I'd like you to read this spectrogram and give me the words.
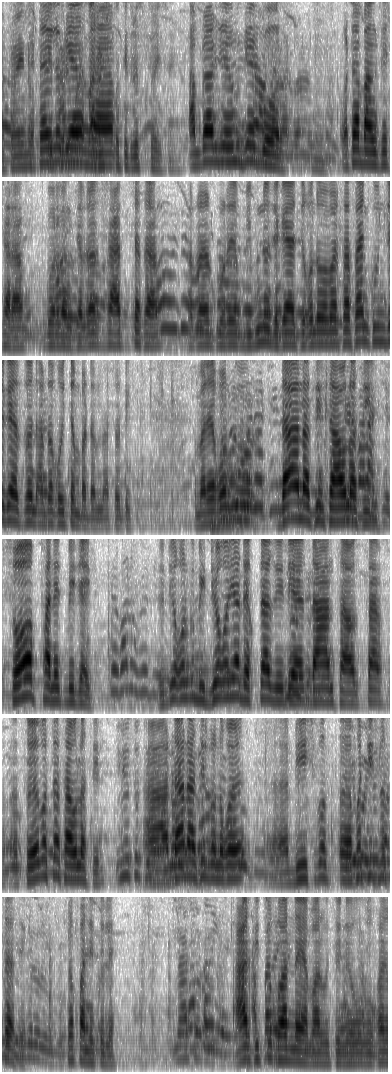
এখানে এটা হইল যে যে গড়। ওটা ভাঙছে সারা গড় ভাঙছে আপনার সাত চাচা, আপনার পরে বিভিন্ন জায়গায় আছে। কোনো আমার চাচাইন কোন জায়গায় আছেন, আমরা কইতাম পারতাম না, সঠিক। মানে এখন ধান আছিল, চাউল আছিল সব পানিত ভিজাইল। যদি এখন ভিডিও করিয়া দেখতা, যদি ধান চাউল ছয় বস্তা চাউল আছিল। ধান আছিল মনে কয় বিশ বস্তা পঁচিশ বস্তা আছিল সব পানি তুলে। আর কিছু করার নাই আমার হচ্ছে ওখানে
